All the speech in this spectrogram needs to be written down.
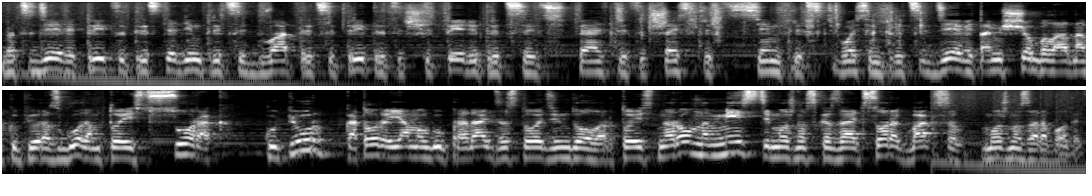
29, 30, 31, 32, 33, 34, 35, 36, 37, 38, 39. Там еще была одна купюра с годом, то есть 40 купюр, которые я могу продать за 101 доллар. То есть на ровном месте, можно сказать, 40 баксов можно заработать.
